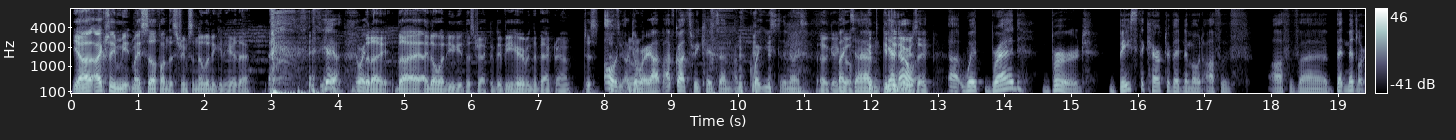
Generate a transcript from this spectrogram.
Yeah, I actually mute myself on the stream so nobody can hear that. Yeah, yeah, but I but I, I don't want you to get distracted. If you hear him in the background, just Oh, just don't worry. I've, I've got three kids. I'm, I'm quite used to the noise. Okay, But, go. um, Con- yeah, Continue no, your Uh, what Brad Bird based the character of Edna Mode off of off of uh, Bette Midler,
